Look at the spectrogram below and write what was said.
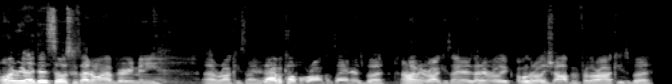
only reason I did so is because I don't have very many uh, Rockies lanyards. I have a couple Broncos lanyards, but I don't have any Rockies lanyards. I didn't really, I wasn't really shopping for the Rockies, but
